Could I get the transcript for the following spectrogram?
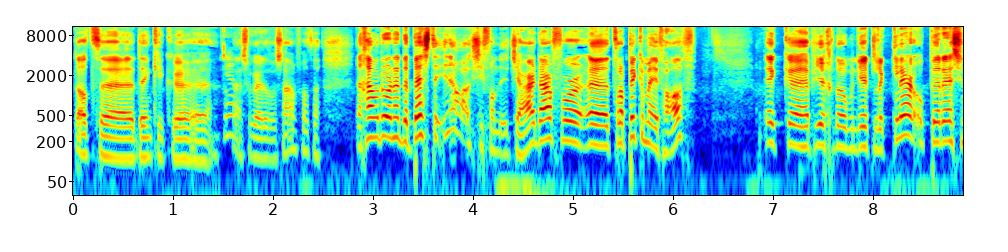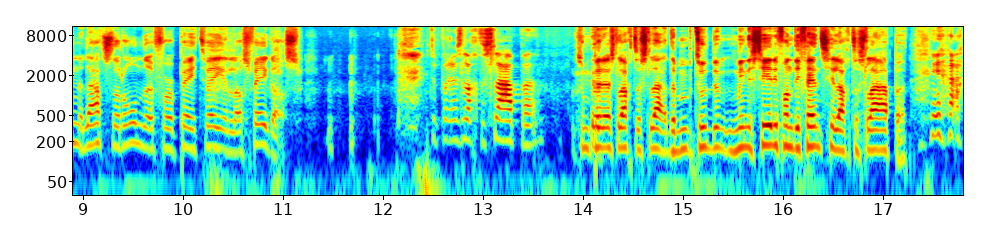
Dat eh, denk ik, eh ja. zo kan je dat wel samenvatten. Dan gaan we door naar de beste inhaalactie van dit jaar. Daarvoor eh, trap ik hem even af. Ik eh, heb hier genomineerd Leclerc op Perez in de laatste ronde voor P2 in Las Vegas. De Perez lag te slapen. Toen Perez lag te slapen. Toen het ministerie van Defensie lag te slapen. ja.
